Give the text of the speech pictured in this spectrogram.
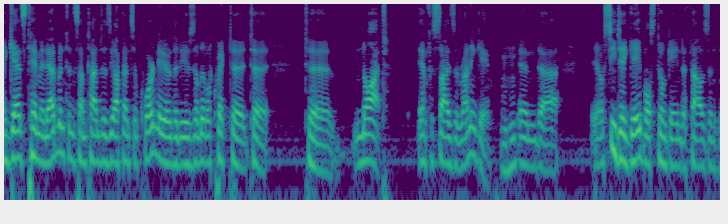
against him in Edmonton sometimes as the offensive coordinator that he was a little quick to to to not emphasize the running game. Mm-hmm. And uh, you know, C.J. Gable still gained a thousand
